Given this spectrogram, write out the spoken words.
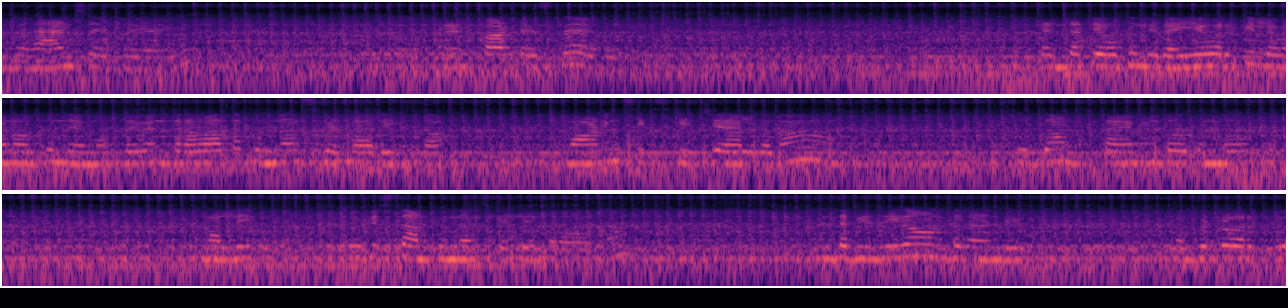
ఇంకా హ్యాండ్స్ అయిపోయాయి. ఫ్రంట్ పార్ట్ వేస్తే అయిపోతుంది. టెన్ థర్టీ అవుతుంది ఇది అయ్యే వరకు లెవెన్ అవుతుందేమో. లెవెన్ తర్వాత కుందన్స్ పెట్టాలి ఇంకా. మార్నింగ్ సిక్స్కి ఇచ్చేయాలి కదా. చూద్దాం టైం ఎంత అవుతుందో. మళ్ళీ చూపిస్తాను కుందన్స్ పెట్టిన తర్వాత. ఇంత బిజీగా ఉంటుందండి. కంప్యూటర్ వర్క్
